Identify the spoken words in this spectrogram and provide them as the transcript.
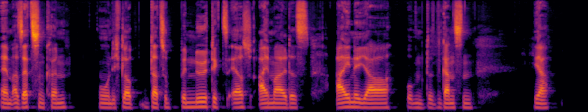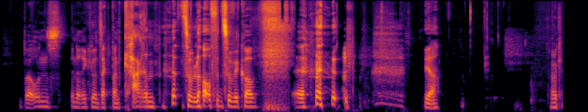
ähm, ersetzen können. Und ich glaube, dazu benötigt es erst einmal das eine Jahr, um den ganzen, ja, bei uns in der Region sagt man Karren zum Laufen zu bekommen. Äh, ja. Okay.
